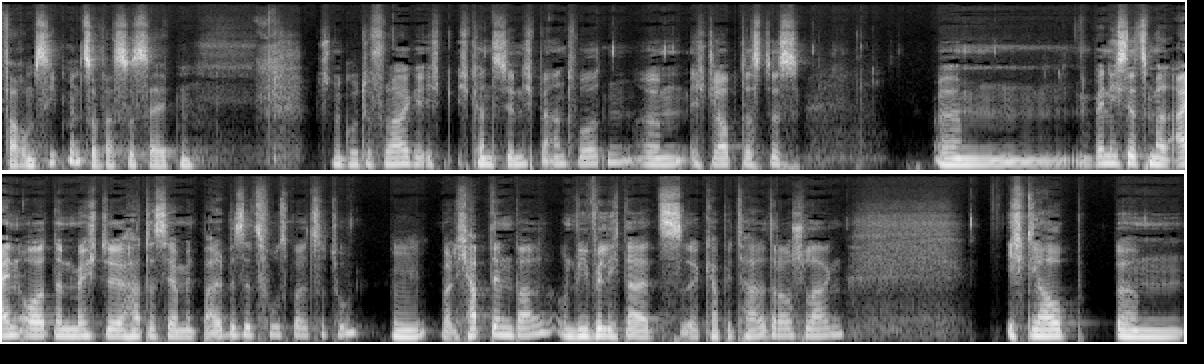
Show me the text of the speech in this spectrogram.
Warum sieht man sowas so selten? Das ist eine gute Frage. Ich, ich kann es dir nicht beantworten. Ähm, ich glaube, dass das, ähm, wenn ich es jetzt mal einordnen möchte, hat es ja mit Ballbesitzfußball zu tun. Mhm. Weil ich habe den Ball und wie will ich da jetzt äh, Kapital draus schlagen? Ich glaube, ähm,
